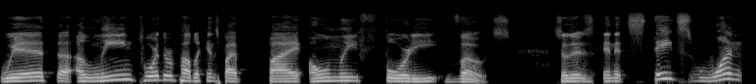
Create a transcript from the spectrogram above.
with a lean toward the Republicans by, by only 40 votes. So there's and it states one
